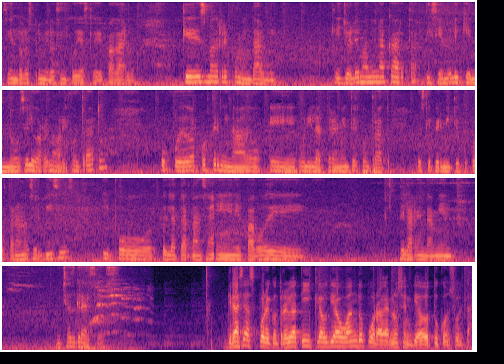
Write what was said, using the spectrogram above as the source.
siendo los primeros cinco días que debe pagarlo. ¿Qué es más recomendable? que yo le mande una carta diciéndole que no se le va a renovar el contrato o puedo dar por terminado eh, unilateralmente el contrato pues que permitió que cortaran los servicios y por pues la tardanza en el pago de del arrendamiento. Muchas gracias. Gracias por el contrario a ti, Claudia Obando, por habernos enviado tu consulta.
